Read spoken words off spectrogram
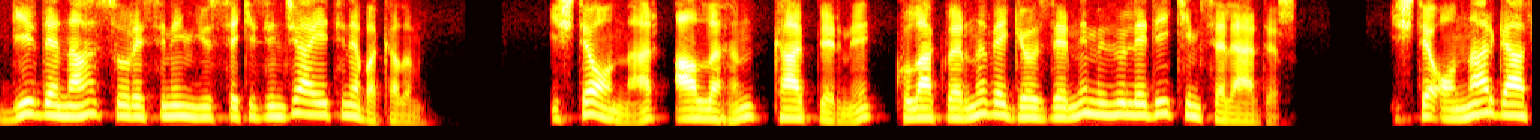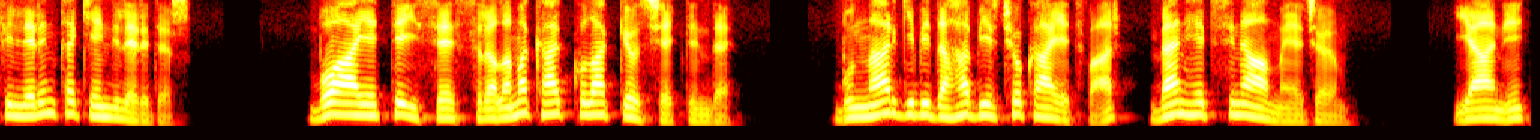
Bir de Nahl suresinin 108. ayetine bakalım. İşte onlar, Allah'ın kalplerini, kulaklarını ve gözlerini mühürlediği kimselerdir. İşte onlar gafillerin ta kendileridir. Bu ayette ise sıralama kalp kulak göz şeklinde. Bunlar gibi daha birçok ayet var, ben hepsini almayacağım. Yani,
